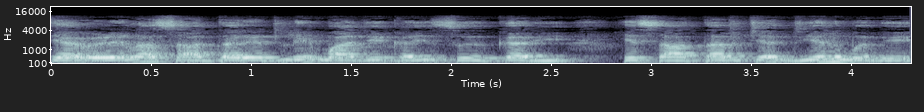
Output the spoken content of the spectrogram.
त्यावेळेला साताऱ्यातले माझे काही सहकारी हे सातारच्या जेलमध्ये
